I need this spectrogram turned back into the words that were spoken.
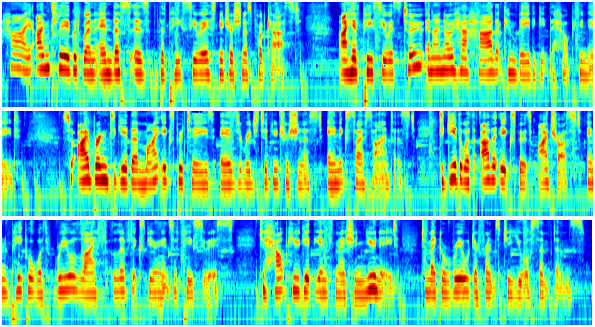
Hi, I'm Claire Goodwin, and this is the PCOS Nutritionist Podcast. I have PCOS too, and I know how hard it can be to get the help you need. So I bring together my expertise as a registered nutritionist and exercise scientist, together with other experts I trust and people with real life lived experience of PCOS to help you get the information you need to make a real difference to your symptoms.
